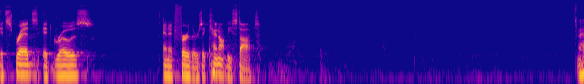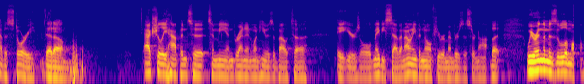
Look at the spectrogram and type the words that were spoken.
it spreads, it grows, and it furthers. It cannot be stopped. I have a story that um, actually happened to, to me and Brennan when he was about. Uh, eight years old, maybe seven. I don't even know if he remembers this or not. But we were in the Missoula Mall.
